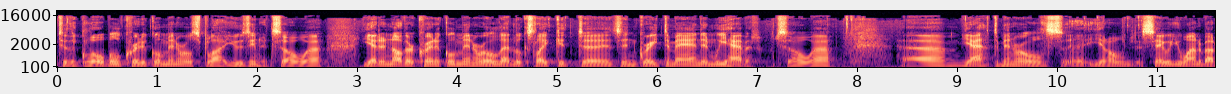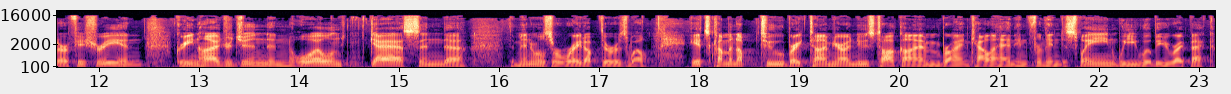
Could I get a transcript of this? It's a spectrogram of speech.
to the global critical mineral supply using it. So, uh, yet another critical mineral that looks like it uh, is in great demand, and we have it. So, uh, um, yeah, the minerals, uh, you know, say what you want about our fishery and green hydrogen and oil and gas, and uh, the minerals are right up there as well. It's coming up to break time here on News Talk. I'm Brian Callahan in for Linda Swain. We will be right back.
